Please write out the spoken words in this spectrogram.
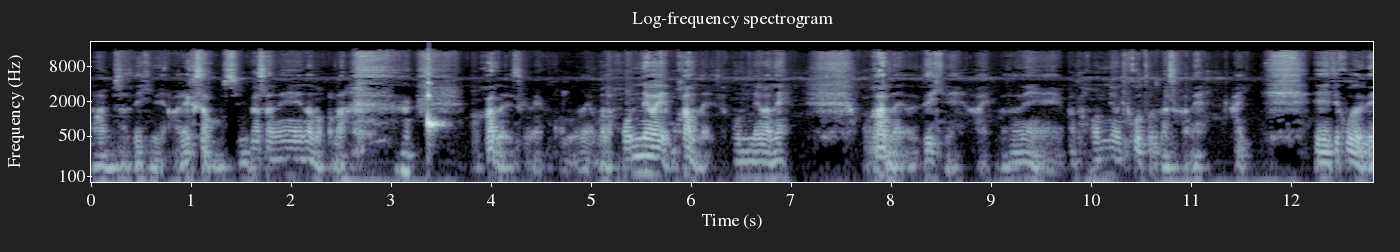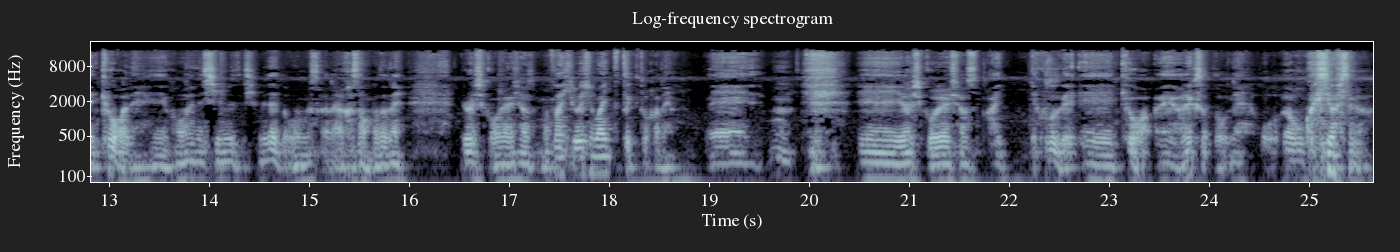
まあ、皆さんぜひね、アレクサも積み重ねなのかな わかんないですけどね。このね、まだ本音はわかんないです。本音はね、わかんないので、ぜひね、はい。またね、また本音を聞こうと思いますからね。はい。えー、ということでね、今日はね、えー、この辺で締め、締めたいと思いますからね、赤さんまたね、よろしくお願いします。また広島行った時とかね、えー、うん、えー、よろしくお願いします。はい。ということで、えー、今日は、えー、アレクサとねお、お送りしましたが、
